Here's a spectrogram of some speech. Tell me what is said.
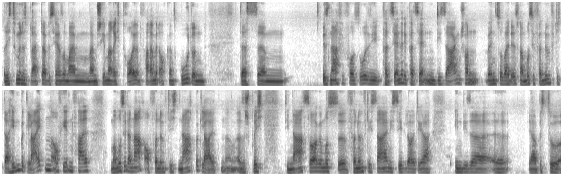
also ich zumindest bleibe da bisher so meinem, meinem Schema recht treu und fahre damit auch ganz gut. Und das ähm, ist nach wie vor so, die Patienten, die Patienten, die sagen schon, wenn es soweit ist, man muss sie vernünftig dahin begleiten, auf jeden Fall. man muss sie danach auch vernünftig nachbegleiten. Ne? Also sprich, die Nachsorge muss äh, vernünftig sein. Ich sehe die Leute ja in dieser, äh, ja, bis zu,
